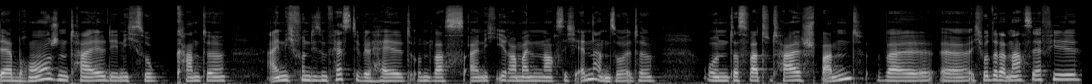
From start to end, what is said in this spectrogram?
der Branchenteil, den ich so kannte, eigentlich von diesem Festival hält und was eigentlich ihrer Meinung nach sich ändern sollte. Und das war total spannend, weil äh, ich wurde danach sehr viel,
